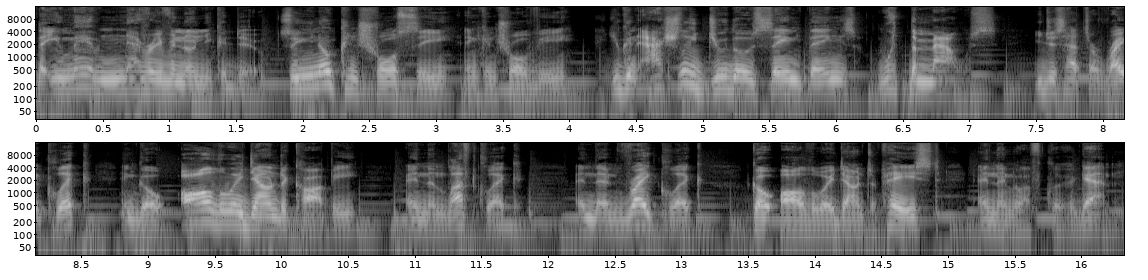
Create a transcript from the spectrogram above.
that you may have never even known you could do. So you know Control C and Control V? You can actually do those same things with the mouse. You just have to right click and go all the way down to copy, and then left click, and then right click, go all the way down to paste, and then left click again.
